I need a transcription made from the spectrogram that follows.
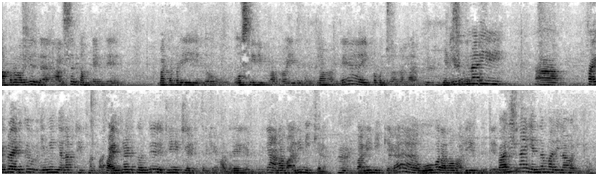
அப்புறம் வந்து இந்த அல்சர் கம்ப்ளைண்ட் மற்றபடி இந்த ஓசிடி ப்ராப்ளம் இதுங்களுக்குலாம் வந்து இப்போ கொஞ்சம் நல்லா இருக்கு. முன்னாடி ஃபைப்ராய்டுக்கு எங்கெங்கெல்லாம் ட்ரீட்மெண்ட் ஃபைப்ராய்டுக்கு வந்து கிளினிக்ல எடுத்திருக்கேன் மதுரையில எடுத்திருக்கேன். ஆனா வலி நிக்கல. ம். வலி நிக்கல. ஓவரா தான் வலி இருந்துட்டு. வலினா எந்த மாதிரிலாம் வலிக்கும்?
